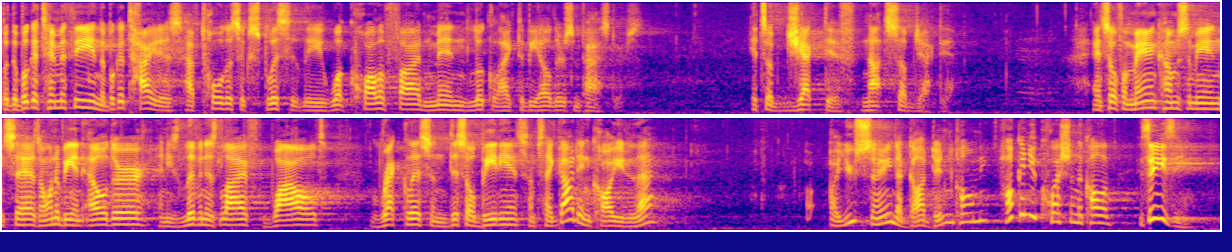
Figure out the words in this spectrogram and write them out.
But the book of Timothy and the book of Titus have told us explicitly what qualified men look like to be elders and pastors. It's objective, not subjective. And so if a man comes to me and says, I want to be an elder, and he's living his life wild, reckless, and disobedience, I'm saying, God didn't call you to that. Are you saying that God didn't call me? How can you question the call of? It's easy.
